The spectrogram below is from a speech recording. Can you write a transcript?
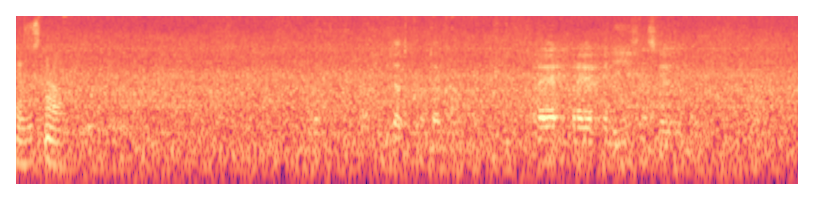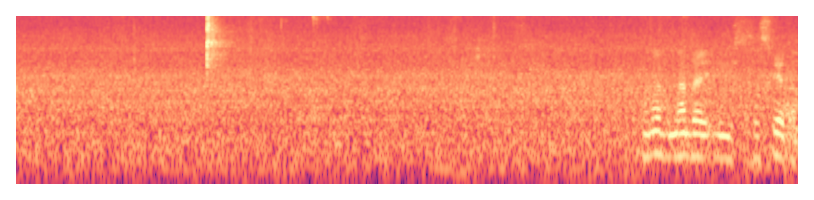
Я заснял. Вот это крутая камера. Проверка, проверка Денис на связи. Надо, надо и со светом.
